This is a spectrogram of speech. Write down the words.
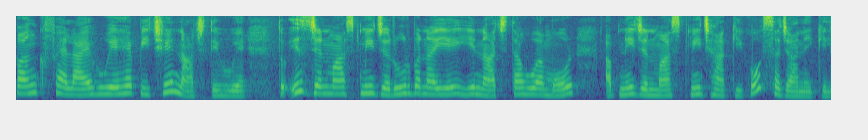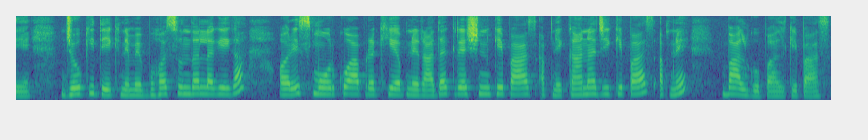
पंख फैलाए हुए है, पीछे नाचते हुए। तो इस जन्माष्टमी ज़रूर बनाइए, ये नाचता हुआ मोर अपनी जन्माष्टमी झांकी को सजाने के लिए, जो कि देखने में बहुत सुंदर लगेगा। और इस मोर को आप रखिए अपने राधा कृष्ण के पास, अपने कान्हा जी के पास, अपने बाल गोपाल के पास,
